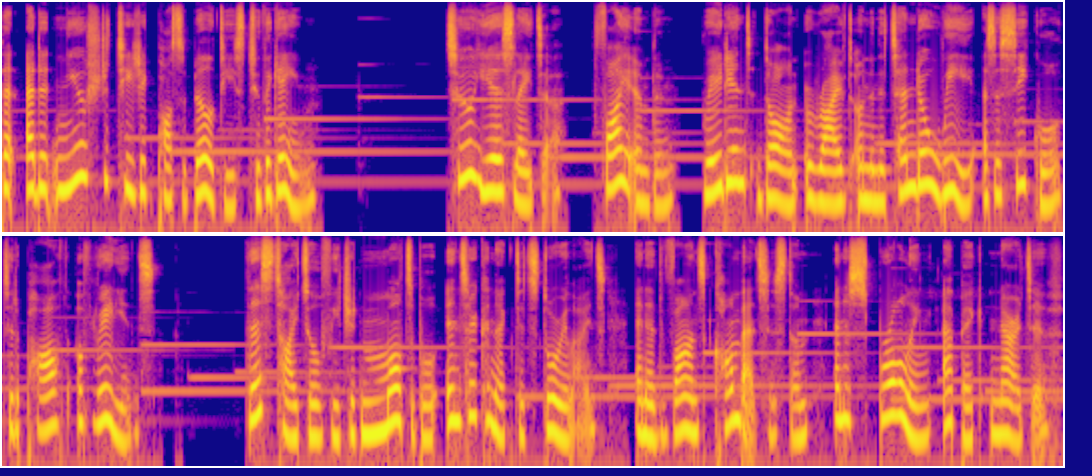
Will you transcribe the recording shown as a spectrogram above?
that added new strategic possibilities to the game. Two years later, Fire Emblem Radiant Dawn arrived on the Nintendo Wii as a sequel to The Path of Radiance. This title featured multiple interconnected storylines, an advanced combat system, and a sprawling epic narrative.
